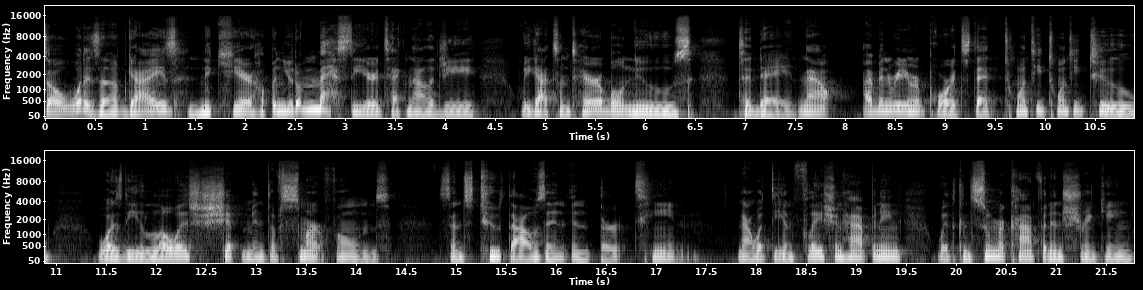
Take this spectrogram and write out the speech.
So what is up guys? Nick here helping you to master your technology. We got some terrible news today. Now, I've been reading reports that 2022 was the lowest shipment of smartphones since 2013. Now, with the inflation happening, with consumer confidence shrinking,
